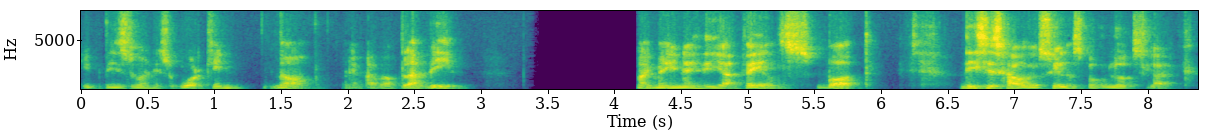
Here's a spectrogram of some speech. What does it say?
if this one is working. No, I have a plan B. My main idea fails, but this is how the oscilloscope looks like,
